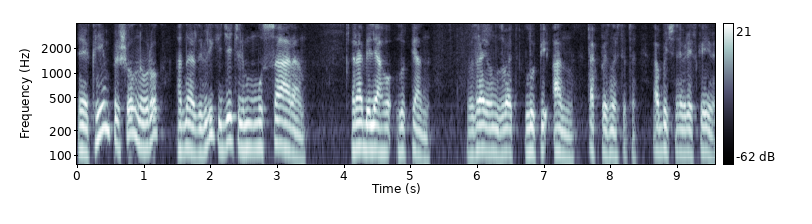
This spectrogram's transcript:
Э, к ним пришел на урок однажды великий деятель Мусара, Раби Лягу Лупян. В Израиле он называют Лупиан, так произносит это обычное еврейское имя,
